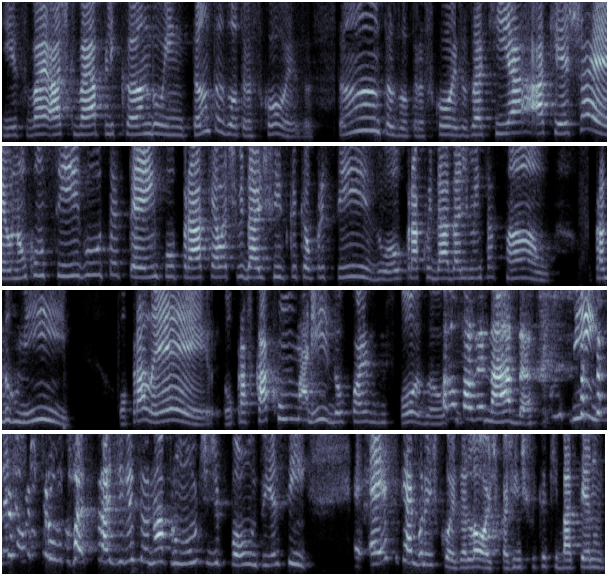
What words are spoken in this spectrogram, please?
Isso vai, acho que vai aplicando em tantas outras coisas, tantas outras coisas. Aqui a, a queixa é: eu não consigo ter tempo para aquela atividade física que eu preciso, ou para cuidar da alimentação, para dormir, ou para ler, ou para ficar com o marido ou com a esposa. Ou... Pra não fazer nada. Sim, para direcionar para um monte de ponto. E assim, é, é esse que é a grande coisa. É lógico, a gente fica aqui batendo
